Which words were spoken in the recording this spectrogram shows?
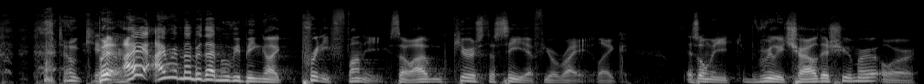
I don't care. But I, I remember that movie being like pretty funny. So I'm curious to see if you're right. Like, it's only really childish humor, or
